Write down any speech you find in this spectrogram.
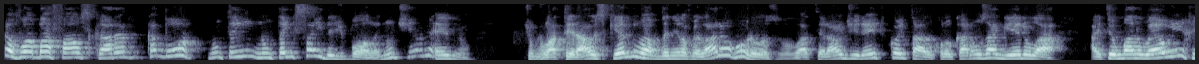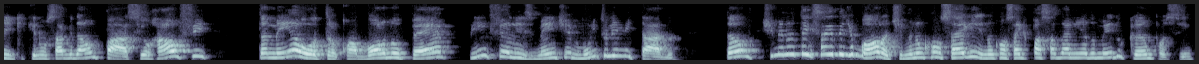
Eu vou abafar os caras. Acabou. Não tem, não tem saída de bola. Não tinha mesmo. Tipo, o lateral esquerdo, o Danilo Avelar é horroroso. O lateral direito, coitado, colocaram um zagueiro lá. Aí tem o Manuel e o Henrique, que não sabe dar um passe. O Ralf também é outro, com a bola no pé, infelizmente é muito limitado. Então, o time não tem saída de bola, o time não consegue, não consegue passar da linha do meio do campo assim.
